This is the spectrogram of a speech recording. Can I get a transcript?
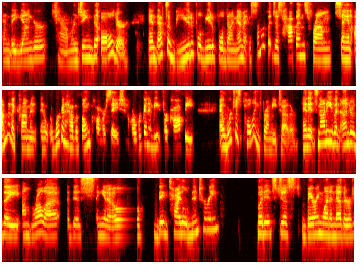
and the younger challenging the older. And that's a beautiful, beautiful dynamic. Some of it just happens from saying, I'm going to come and, and we're going to have a phone conversation or we're going to meet for coffee and we're just pulling from each other. And it's not even under the umbrella of this you know big title mentoring but it's just bearing one another's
